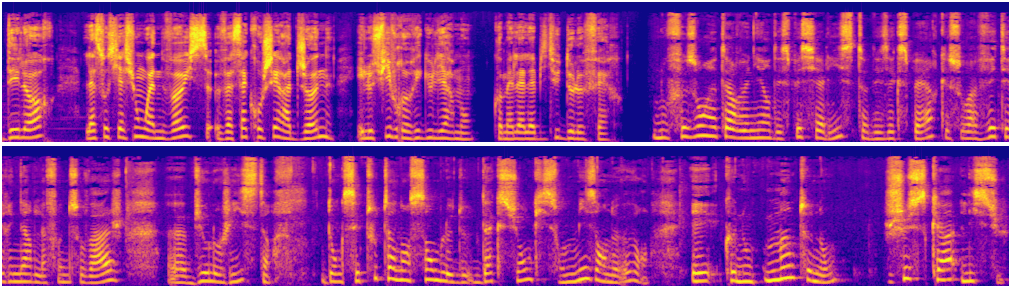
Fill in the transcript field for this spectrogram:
Dès lors, l'association One Voice va s'accrocher à John et le suivre régulièrement, comme elle a l'habitude de le faire. Nous faisons intervenir des spécialistes, des experts, que ce soit vétérinaires de la faune sauvage, euh, biologistes. Donc c'est tout un ensemble d'actions qui sont mises en œuvre et que nous maintenons jusqu'à l'issue.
